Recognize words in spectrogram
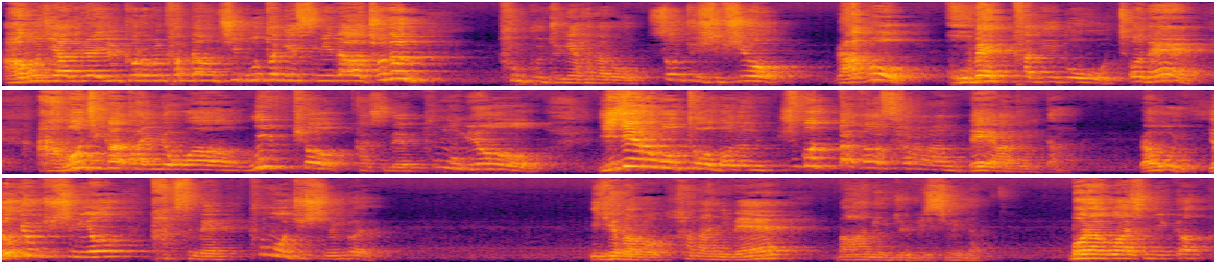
아버지 아들이라 일컬음을 감당치 못하겠습니다. 저는 품꾼 중에 하나로 써주십시오. 라고 고백하기도 전에 아버지가 달려와 울펴 가슴에 품으며 이제로부터 너는 죽었다가 살아난 내 아들이다. 라고 여겨주시며 가슴에 품어주시는 거예요. 이게 바로 하나님의 마음인 줄 믿습니다. 뭐라고 하십니까?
